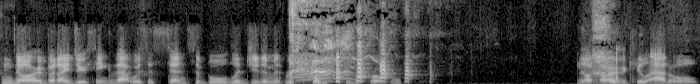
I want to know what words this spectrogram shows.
No, but I do think that was a sensible, legitimate response to the problem. Not overkill at all.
